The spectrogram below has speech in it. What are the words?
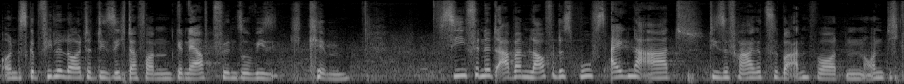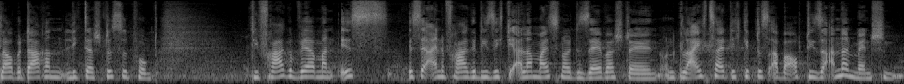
Und es gibt viele Leute, die sich davon genervt fühlen, so wie Kim. Sie findet aber im Laufe des Buchs eigene Art, diese Frage zu beantworten. Und ich glaube, darin liegt der Schlüsselpunkt. Die Frage, wer man ist, ist ja eine Frage, die sich die allermeisten Leute selber stellen. Und gleichzeitig gibt es aber auch diese anderen Menschen,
